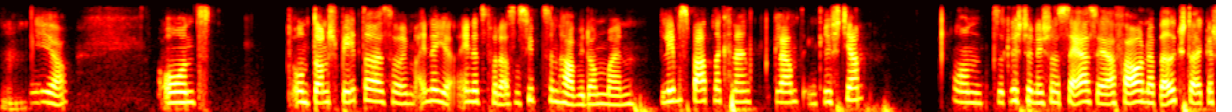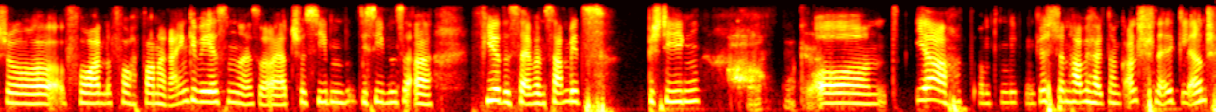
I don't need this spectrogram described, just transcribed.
Mhm. Ja. Und, und dann später, also im Ende, Ende 2017, habe ich dann meinen Lebenspartner kennengelernt, in Christian. Und Christian ist ein sehr, sehr erfahrener Bergsteiger schon vorne, vor, vornherein gewesen. Also er hat schon sieben, die sieben, äh, vier der Seven Summits bestiegen. Aha, okay. Und ja, und mit dem Christian habe ich halt dann ganz schnell gelernt,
